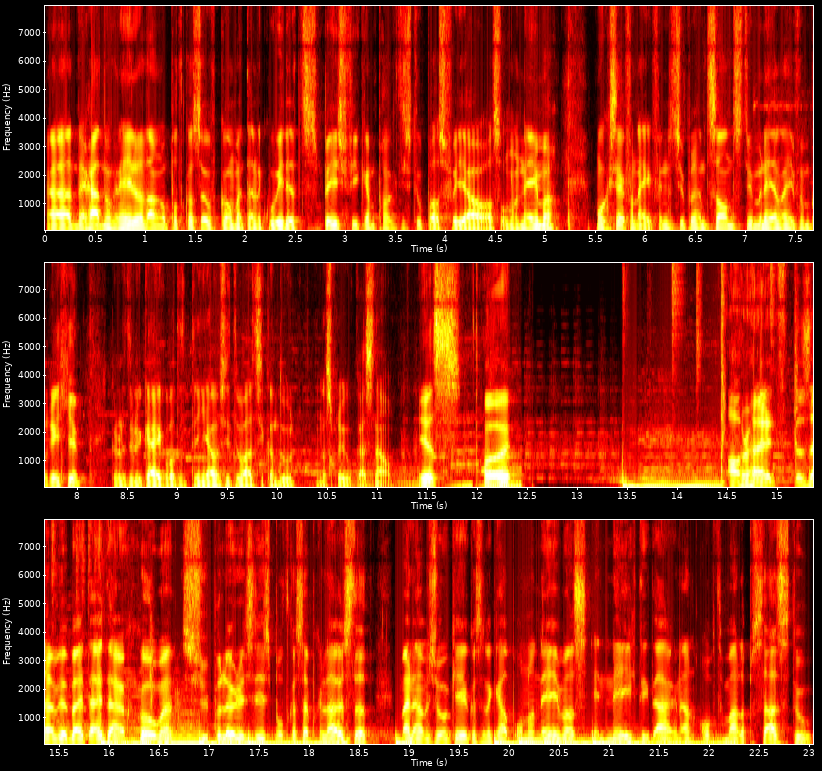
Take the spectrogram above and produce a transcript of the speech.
Uh, er gaat nog een hele lange podcast over komen uiteindelijk hoe je dit specifiek en praktisch toepast voor jou als ondernemer. Mocht je zeggen van, hey, ik vind het super interessant, stuur me dan even een berichtje. Ik kan natuurlijk kijken wat het in jouw situatie kan doen. En dan spreken we elkaar snel. Yes, hoi. Alright, dan zijn we weer bij het eind aangekomen. Super leuk dat je deze podcast hebt geluisterd. Mijn naam is Johan Kerkels en ik help ondernemers in 90 dagen naar een optimale prestatie toe.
